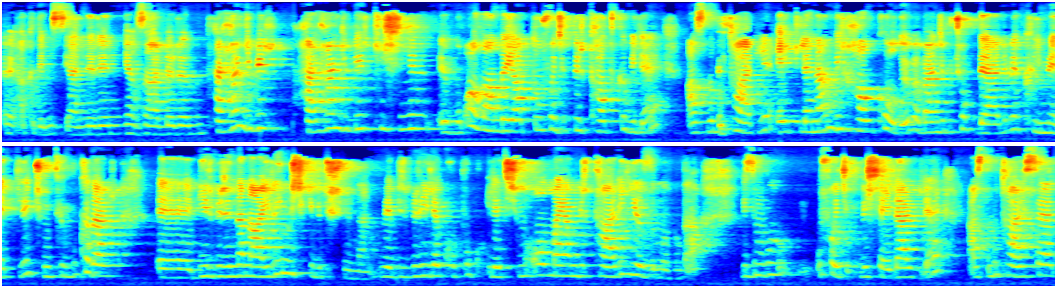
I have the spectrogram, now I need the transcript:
e, akademisyenlerin, yazarların herhangi bir herhangi bir kişinin e, bu alanda yaptığı ufacık bir katkı bile aslında bu tarihe eklenen bir halka oluyor ve bence bu çok değerli ve kıymetli. Çünkü bu kadar e, birbirinden ayrıymış gibi düşünülen ve birbiriyle kopuk iletişimi olmayan bir tarih yazımında bizim bu ufacık bir şeyler bile aslında bu tarihsel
